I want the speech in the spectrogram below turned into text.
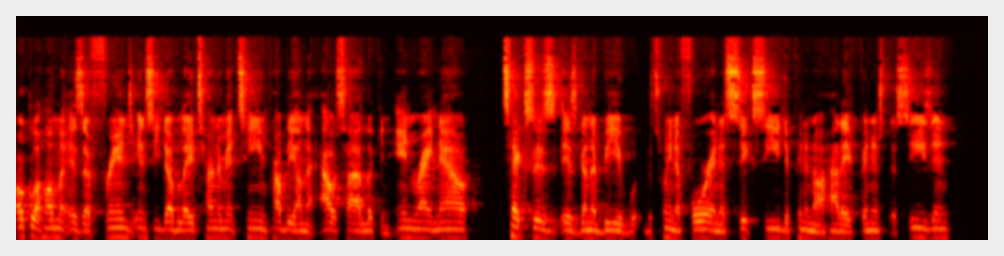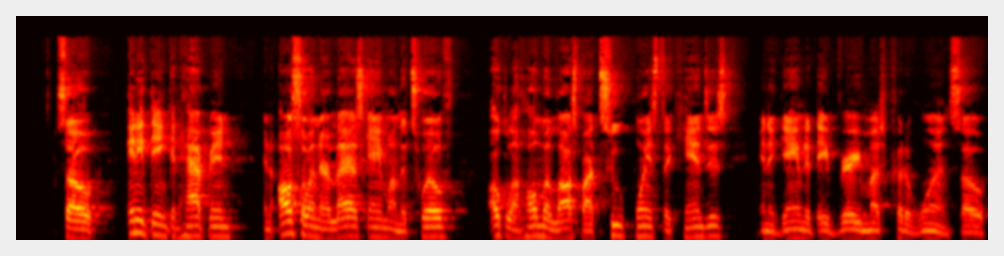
Oklahoma is a fringe NCAA tournament team, probably on the outside looking in right now. Texas is going to be between a four and a six seed, depending on how they finish the season. So anything can happen. And also in their last game on the 12th, Oklahoma lost by two points to Kansas in a game that they very much could have won. So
